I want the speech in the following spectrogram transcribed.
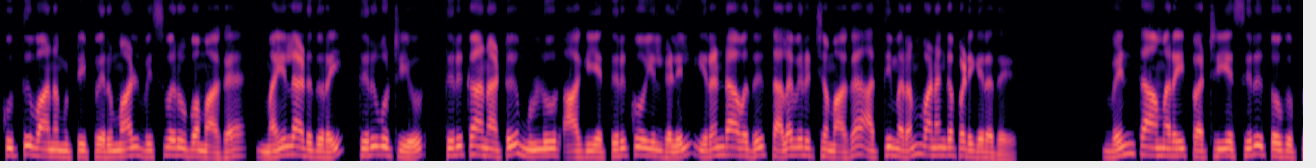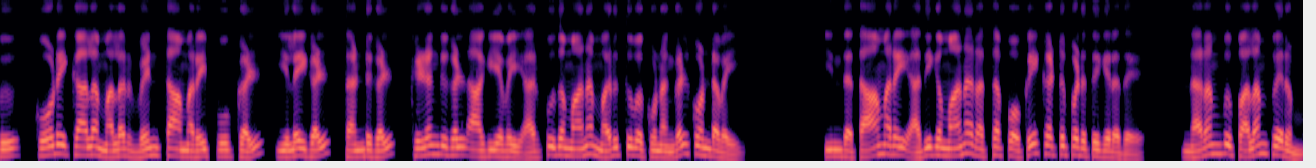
குத்து வானமுட்டி பெருமாள் விஸ்வரூபமாக. மயிலாடுதுறை திருவொற்றியூர் திருக்கானாட்டு முள்ளூர் ஆகிய திருக்கோயில்களில். இரண்டாவது தலவிருட்சமாக அத்திமரம் வணங்கப்படுகிறது. வெண் தாமரை பற்றிய சிறு தொகுப்பு கோடைக்கால மலர் வெண் தாமரை பூக்கள். இலைகள் தண்டுகள் கிழங்குகள் ஆகியவை அற்புதமான மருத்துவ குணங்கள் கொண்டவை. இந்த தாமரை அதிகமான இரத்தப்போக்கை கட்டுப்படுத்துகிறது. நரம்பு பலம் பெறும்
